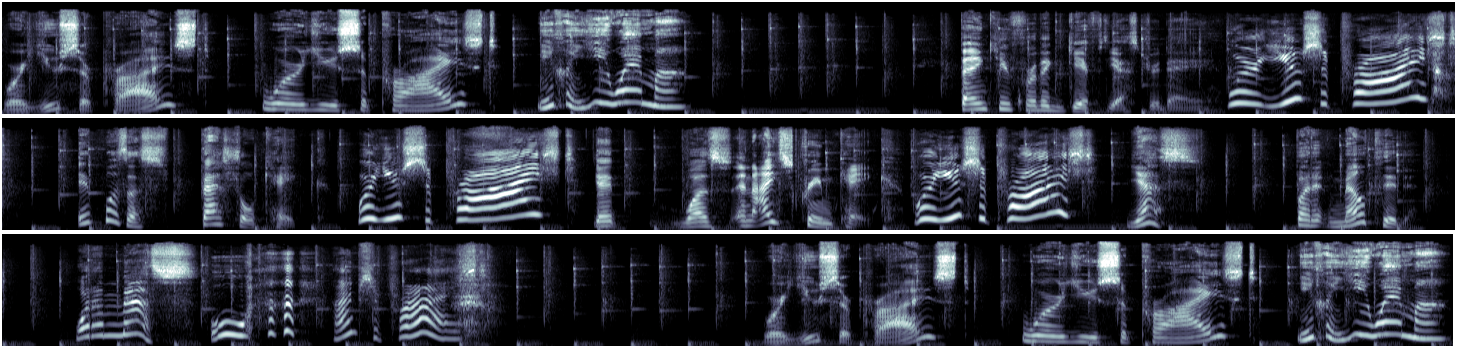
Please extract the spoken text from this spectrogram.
Were you surprised? Were you surprised? 你很意外吗 Thank you for the gift yesterday. Were you surprised? It was a special cake. Were you surprised? It was an ice cream cake. Were you surprised? Yes, but it melted. What a mess. Ooh, I'm surprised. Were you surprised? Were you surprised? 你很意外吗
